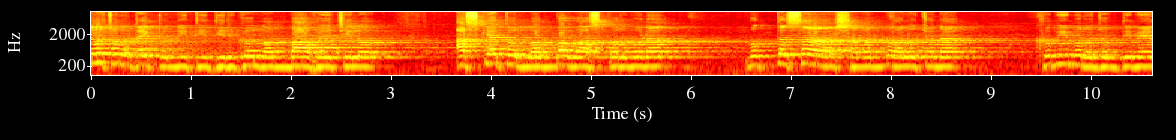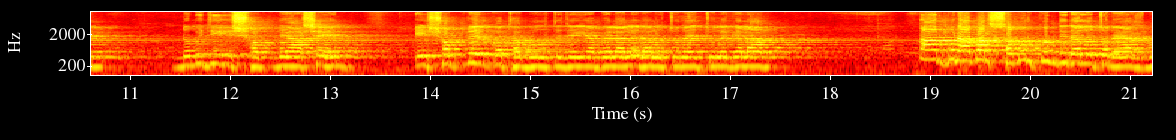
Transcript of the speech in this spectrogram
আলোচনাটা একটু নীতি দীর্ঘ লম্বা হয়েছিল। আজকে এত লম্বা ওয়াজ করব না, মুক্তাসার সামান্য আলোচনা, খুবই মনোযোগ দিবেন। নবীজি স্বপ্নে আসেন এই স্বপ্নের কথা বলতে যাইয়া বেলালের আলোচনায় চলে গেলাম। তারপরে আবার সমরকন্দির আলোচনায় আসব।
